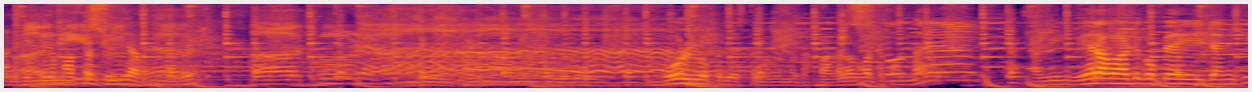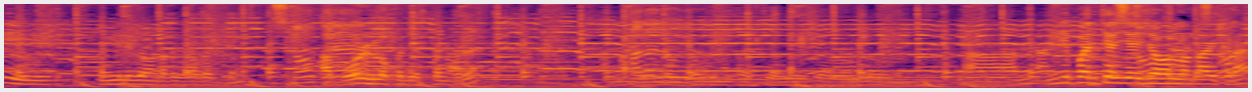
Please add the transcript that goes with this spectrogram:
ఆ గిన్నెలు మొత్తం అనమాట పగల కొట్టకుండా. అవి వేరే వాటికి ఉపయోగించడానికి వీలుగా ఉంటుంది కాబట్టి ఆ బోర్డులు ఉపయోగిస్తున్నారు చేస్తున్నారు. భోజనం పరిచయాలు చేసేవాళ్ళు అన్ని- పరిచయాలు చేసేవాళ్ళు ఉన్నారు ఇక్కడ.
